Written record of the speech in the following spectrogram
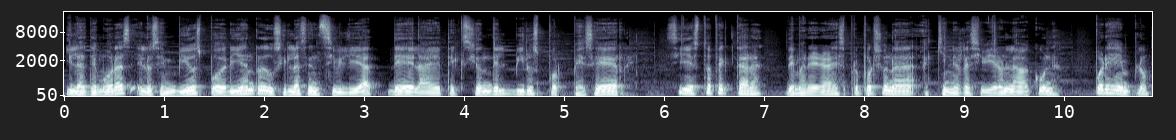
y las demoras en los envíos podrían reducir la sensibilidad de la detección del virus por PCR, si esto afectara de manera desproporcionada a quienes recibieron la vacuna. Por ejemplo,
